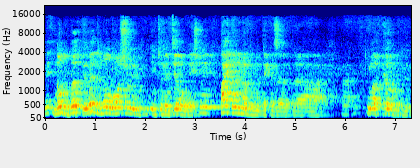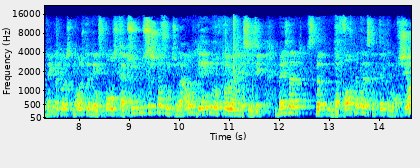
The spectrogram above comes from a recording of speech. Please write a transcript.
не, много добър пример, но много лошо имплементирано нещо. Python има библиотека за а, има къл библиотека, т.е. можете да използвате абсолютно същата функционалност директно в програмния си език, без да, да фокнете, да стартирате нов shell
